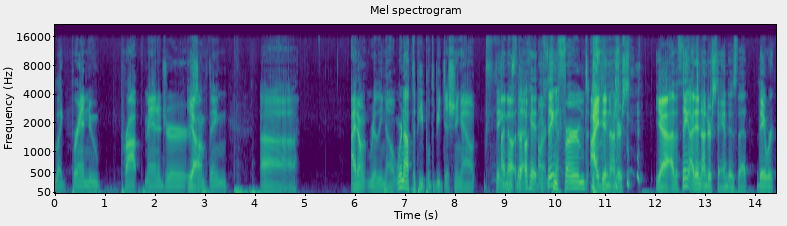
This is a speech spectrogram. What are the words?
like brand new prop manager or Yeah. something. Uh I don't really know. We're not the people to be dishing out things I know. The- okay, the thing- confirmed. I didn't understand. yeah, the thing I didn't understand is that they were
